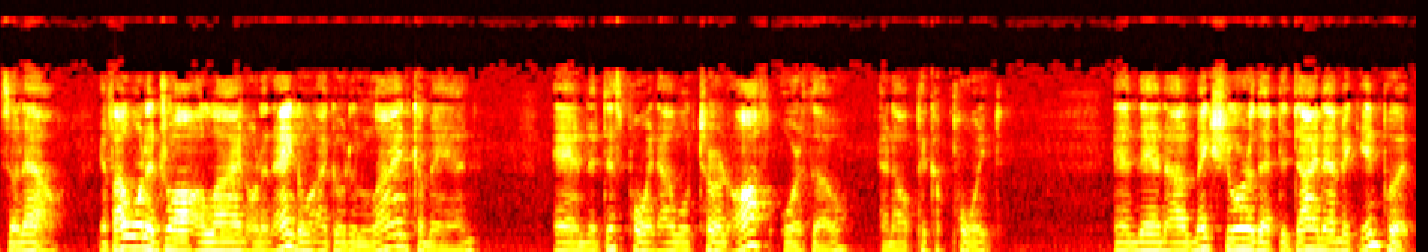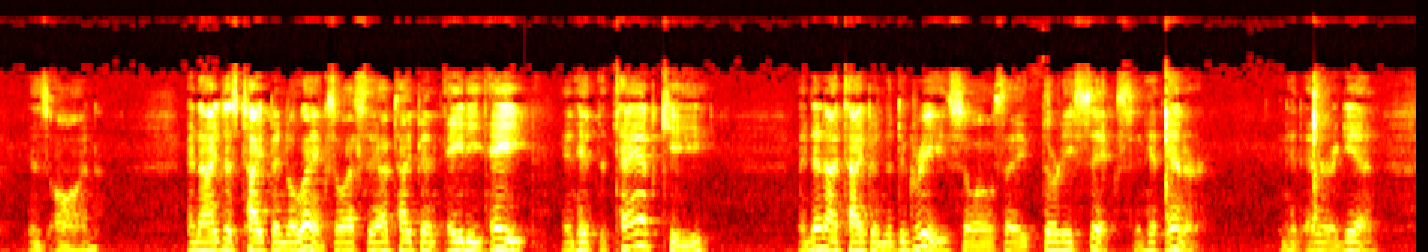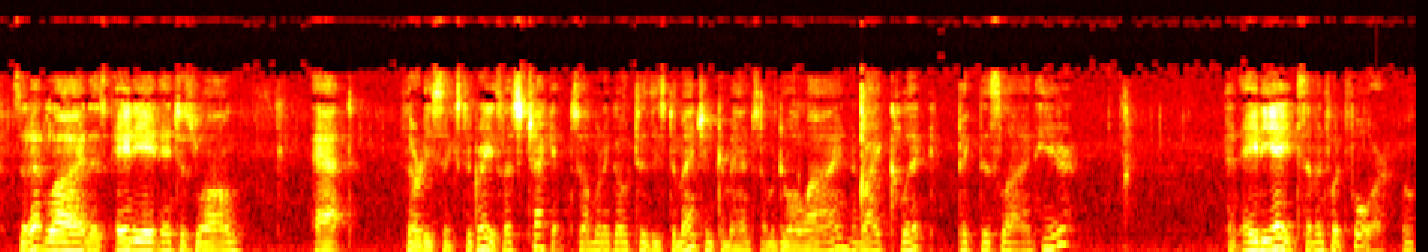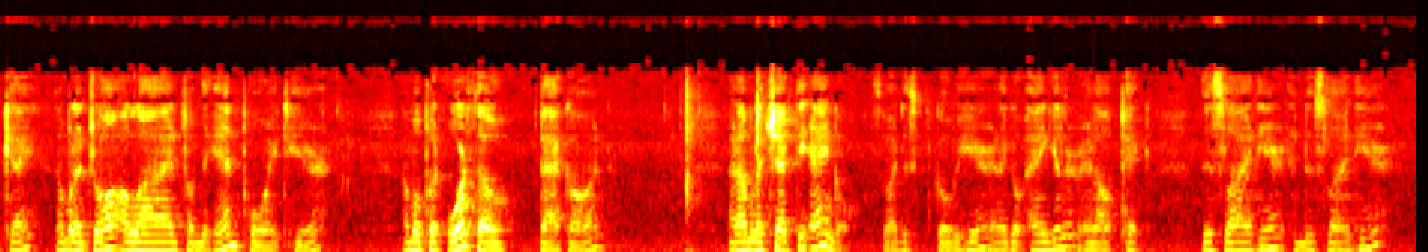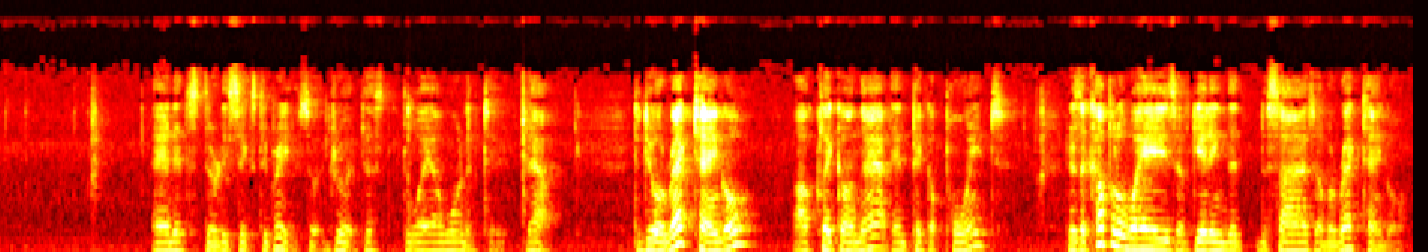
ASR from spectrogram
So now, if I want to draw a line on an angle, I go to the line command and at this point I will turn off ortho and I'll pick a point and then I'll make sure that the dynamic input is on and I just type in the length. So I say I type in 88 and hit the tab key and then I type in the degrees. So I'll say 36 and hit enter and hit enter again. So that line is 88 inches long at 36 degrees. Let's check it. So I'm going to go to these dimension commands. I'm going to do a line, right click, pick this line here, and 88, 7 foot 4. Okay, I'm going to draw a line from the end point here. I'm going to put ortho back on, and I'm going to check the angle. So I just go over here and I go angular and I'll pick this line here and this line here. And it's 36 degrees. So it drew it just the way I wanted to. Now, to do a rectangle, I'll click on that and pick a point. There's a couple of ways of getting the, the size of a rectangle.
